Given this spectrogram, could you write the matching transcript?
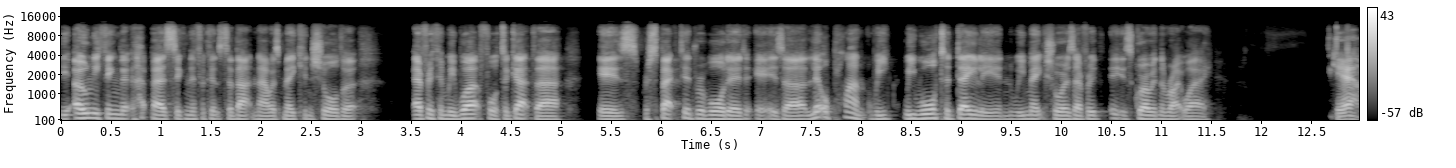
The only thing that bears significance to that now is making sure that everything we work for to get there is respected, rewarded. It is a little plant we we water daily, and we make sure is every it is growing the right way. Yeah,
